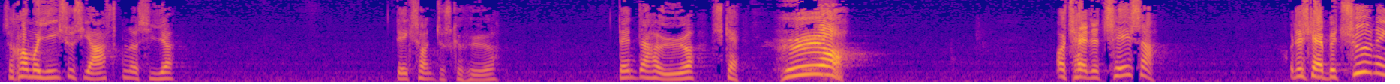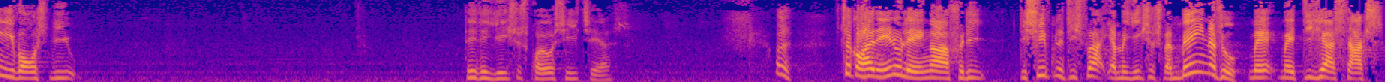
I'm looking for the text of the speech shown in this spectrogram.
Så kommer Jesus i aften og siger, det er ikke sådan, du skal høre. Den, der har ører, skal høre og tage det til sig. Og det skal have betydning i vores liv. Det er det, Jesus prøver at sige til os. Og så går han endnu længere, fordi disciplene de spørger, jamen Jesus, hvad mener du med, med de her slags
